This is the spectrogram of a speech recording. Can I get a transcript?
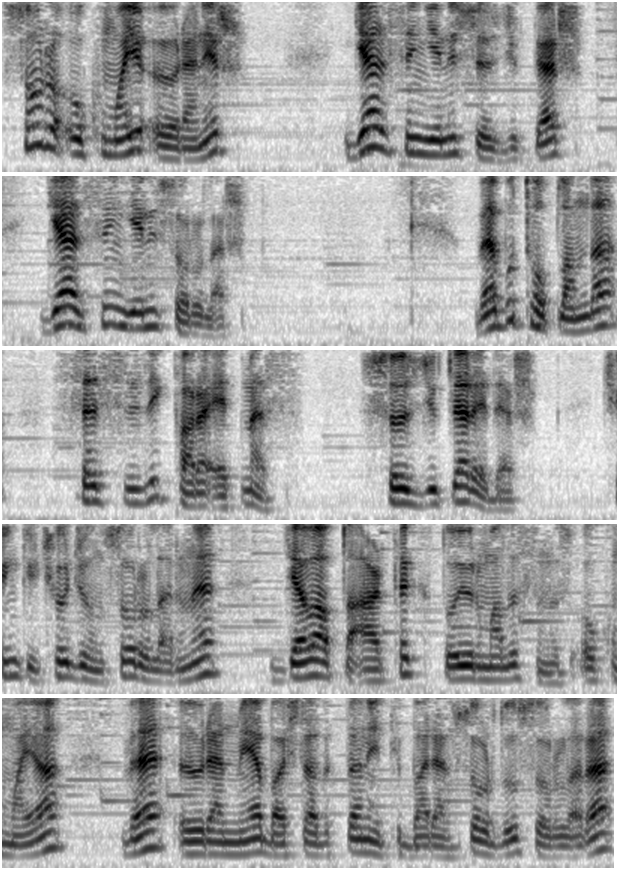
Sonra okumayı öğrenir. Gelsin yeni sözcükler, gelsin yeni sorular. Ve bu toplamda sessizlik para etmez. Sözcükler eder. Çünkü çocuğun sorularını cevapla artık doyurmalısınız okumaya ve öğrenmeye başladıktan itibaren sorduğu sorulara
